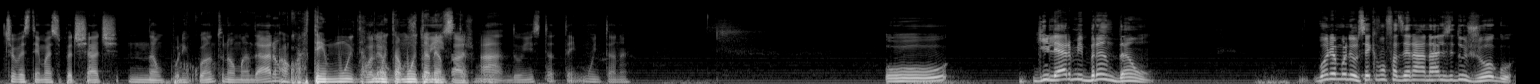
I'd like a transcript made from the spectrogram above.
deixa eu ver se tem mais superchat. Não, por enquanto, não mandaram. Agora tem muita, muita, muita Insta. mensagem. Ah, do Insta tem muita, né? O Guilherme Brandão. Bom dia, Murilo. Sei que vão fazer a análise do jogo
